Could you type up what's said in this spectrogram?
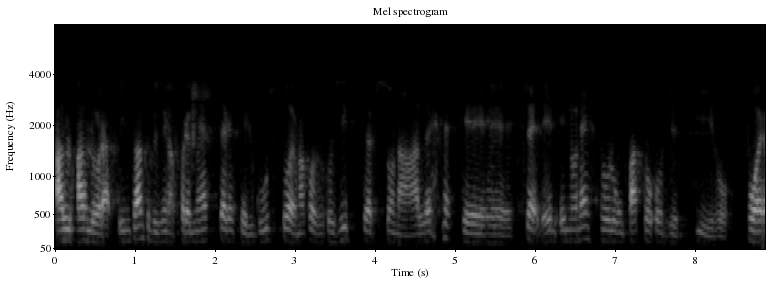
All- allora, intanto bisogna premettere che il gusto è una cosa così personale che cioè, e, e non è solo un fatto oggettivo, Poi,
